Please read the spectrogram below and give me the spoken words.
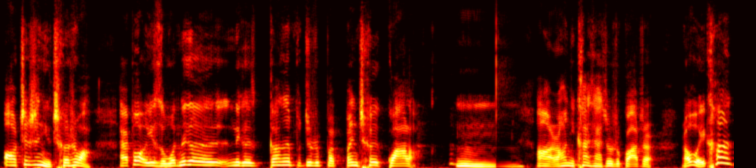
哦，这是你车是吧？哎，不好意思，我那个那个刚才不就是把把你车给刮了嗯啊？然后你看一下就是刮这儿，然后我一看。”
